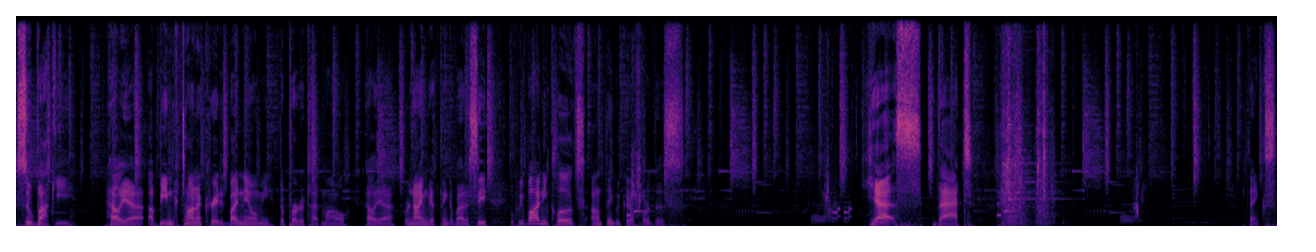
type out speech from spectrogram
Tsubaki. Hell yeah. A beam katana created by Naomi, the prototype model. Hell yeah. We're not even gonna think about it. See, if we bought any clothes, I don't think we could afford this. Yes, that. Thanks.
